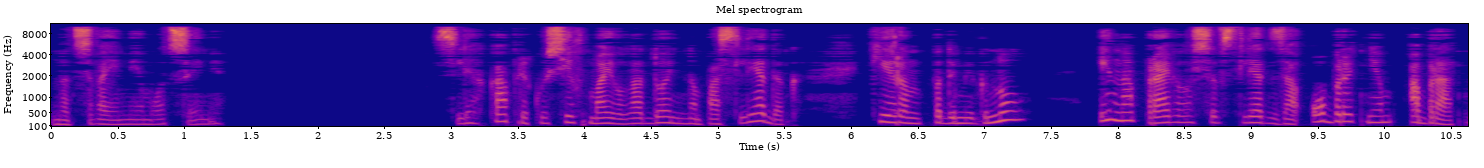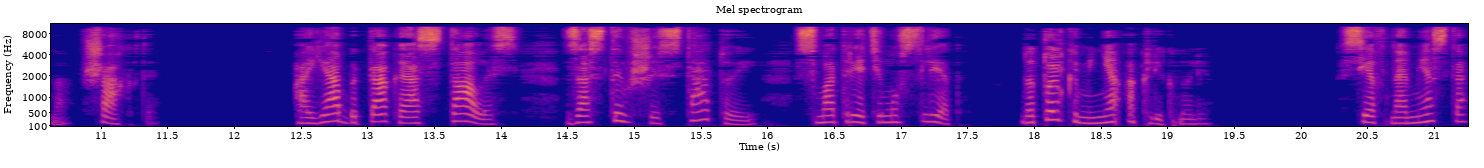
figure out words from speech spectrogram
над своими эмоциями. Слегка прикусив мою ладонь напоследок, Киран подмигнул и направился вслед за оборотнем обратно в шахты. А я бы так и осталась, застывшей статуей, смотреть ему вслед, да только меня окликнули. Сев на место,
